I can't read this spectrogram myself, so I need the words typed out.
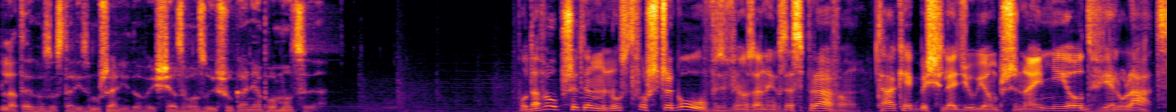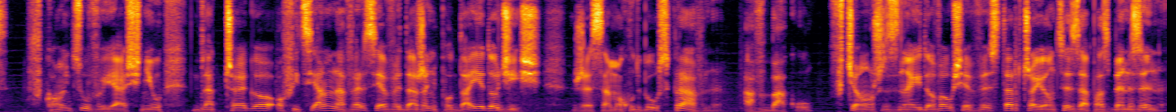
Dlatego zostali zmuszeni do wyjścia z wozu i szukania pomocy. Podawał przy tym mnóstwo szczegółów związanych ze sprawą, tak jakby śledził ją przynajmniej od wielu lat. W końcu wyjaśnił, dlaczego oficjalna wersja wydarzeń podaje do dziś, że samochód był sprawny, a w baku wciąż znajdował się wystarczający zapas benzyny.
